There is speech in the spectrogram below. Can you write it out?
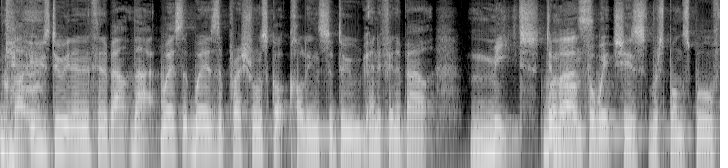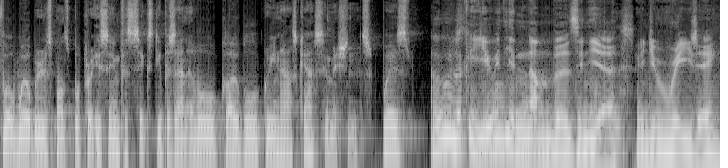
Like who's doing anything about that? Where's the where's the pressure on Scott Collins to do anything about meat demand that's- for which is responsible for will be responsible pretty soon for sixty percent of all global greenhouse gas emissions? Where's Oh, look at you with your numbers in your Numbers. in your reading.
